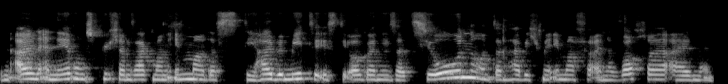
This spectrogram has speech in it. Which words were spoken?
in allen Ernährungsbüchern sagt man immer, dass die halbe Miete ist die Organisation und dann habe ich mir immer für eine Woche einen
